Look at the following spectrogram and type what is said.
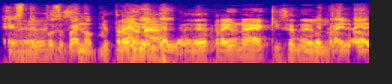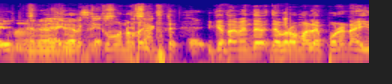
este, pues bueno, que trae una, eh, trae una X en el, en el jersey, como no, y, que también de, broma le ponen ahí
